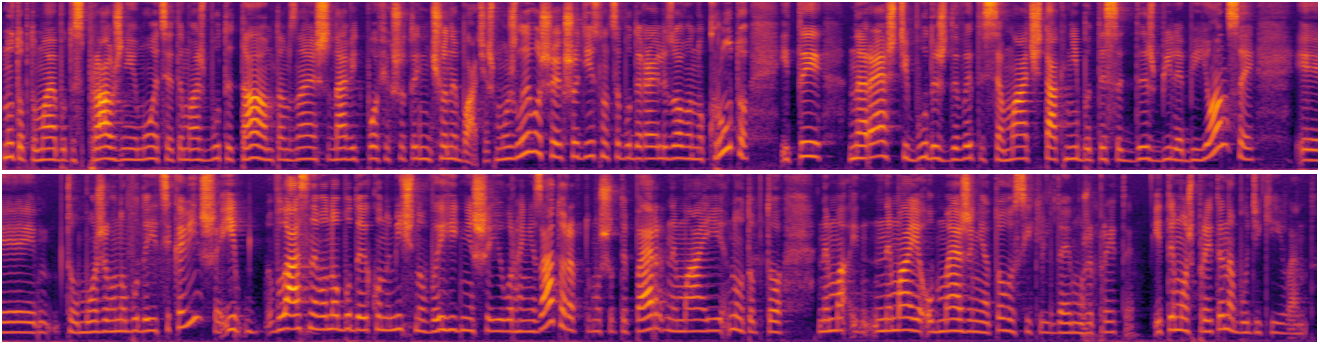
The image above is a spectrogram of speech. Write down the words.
ну, тобто, має бути справжні емоції, ти маєш бути там, там, знаєш, навіть пофіг, що ти нічого не бачиш. Можливо, що якщо дійсно це буде реалізовано круто, і ти нарешті будеш дивитися матч так, ніби ти сидиш біля Бійонси, то може воно буде і цікавіше. І, власне, воно буде економічно вигідніше і у організатора, тому що тепер немає, ну тобто немає, немає обмеження того, скільки людей може прийти. І ти можеш прийти на будь-який івент.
